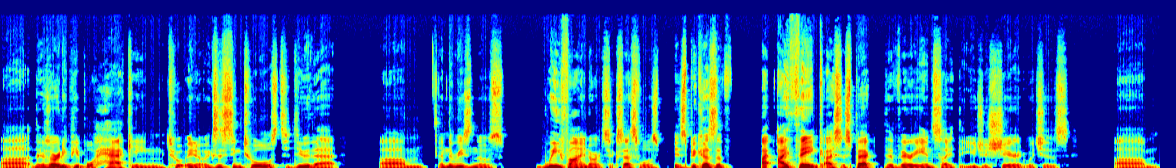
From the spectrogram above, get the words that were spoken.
uh, there's already people hacking to you know existing tools to do that. Um, and the reason those we find aren't successful is, is because of I, I think, I suspect the very insight that you just shared, which is um,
